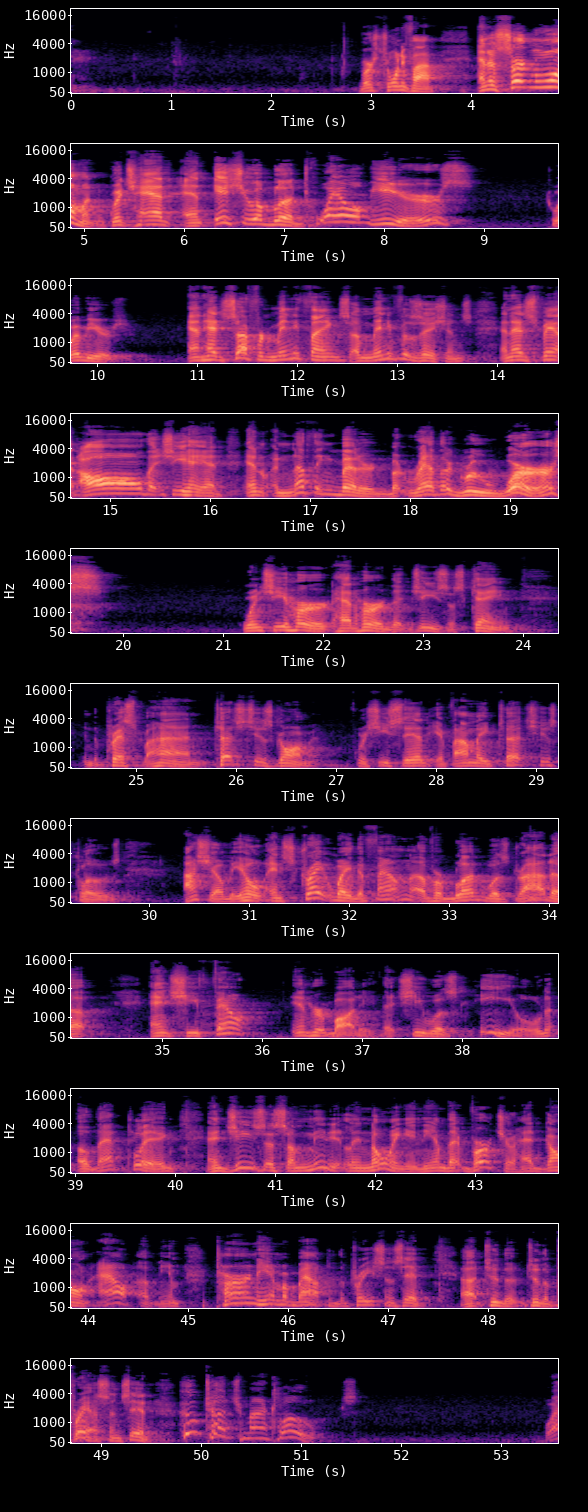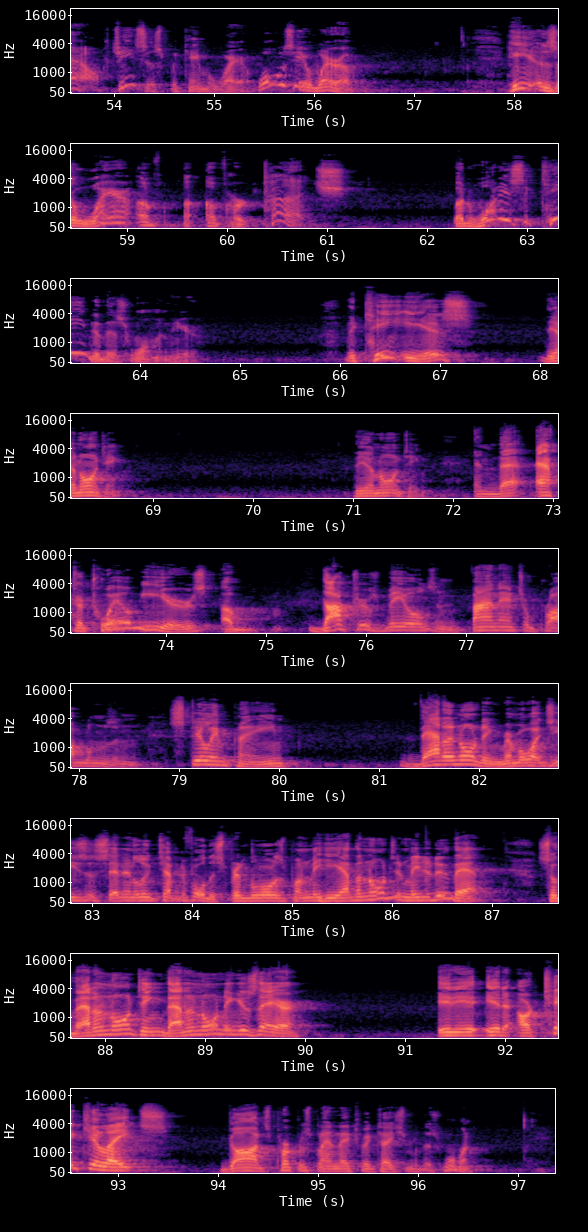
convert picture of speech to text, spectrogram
verse 25, and a certain woman which had an issue of blood 12 years, 12 years, and had suffered many things of many physicians, and had spent all that she had, and nothing bettered, but rather grew worse when she heard had heard that Jesus came in the press behind, touched his garment. For she said, If I may touch his clothes, I shall be whole. And straightway the fountain of her blood was dried up, and she felt in her body that she was healed of that plague. And Jesus, immediately knowing in him that virtue had gone out of him, turned him about to the priest and said, uh, to, the, to the press, and said, Who touched my clothes? Wow, Jesus became aware. What was he aware of? He is aware of, of her touch. But what is the key to this woman here? The key is the anointing. The anointing. And that after 12 years of doctor's bills and financial problems and still in pain, that anointing, remember what Jesus said in Luke chapter 4 the Spirit of the Lord is upon me, He hath anointed me to do that. So that anointing, that anointing is there. It, it, it articulates God's purpose, plan, and expectation for this woman.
